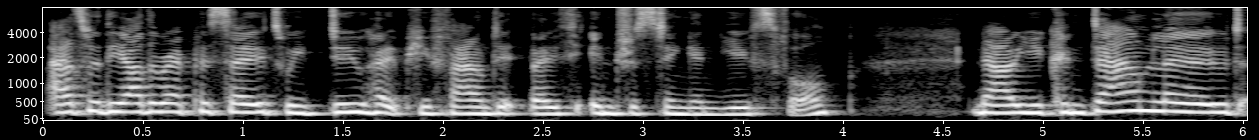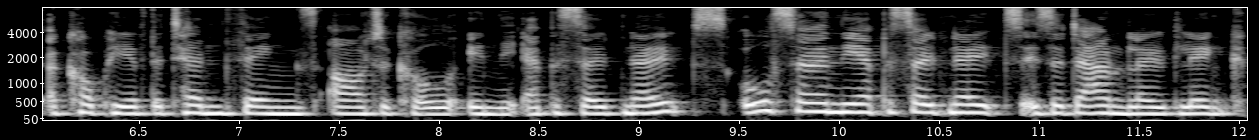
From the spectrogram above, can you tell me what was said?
As with the other episodes, we do hope you found it both interesting and useful. Now, you can download a copy of the 10 Things article in the episode notes. Also, in the episode notes is a download link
